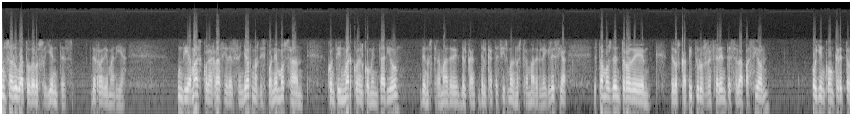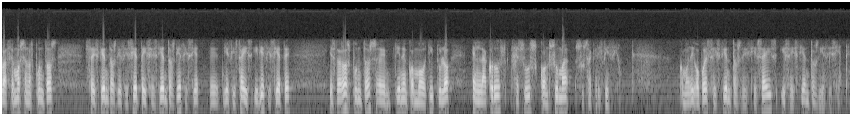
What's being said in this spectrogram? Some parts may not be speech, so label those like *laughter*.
Un saludo a todos los oyentes de Radio María. Un día más, con la gracia del Señor, nos disponemos a continuar con el comentario de nuestra madre, del, catecismo de nuestra madre la Iglesia. Estamos dentro de, los capítulos referentes a la pasión. Hoy en concreto lo hacemos en los puntos 617 y 616 eh, y 17. Y estos dos puntos eh, tienen como título En la cruz Jesús consuma su sacrificio como digo, pues 616 y 617.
